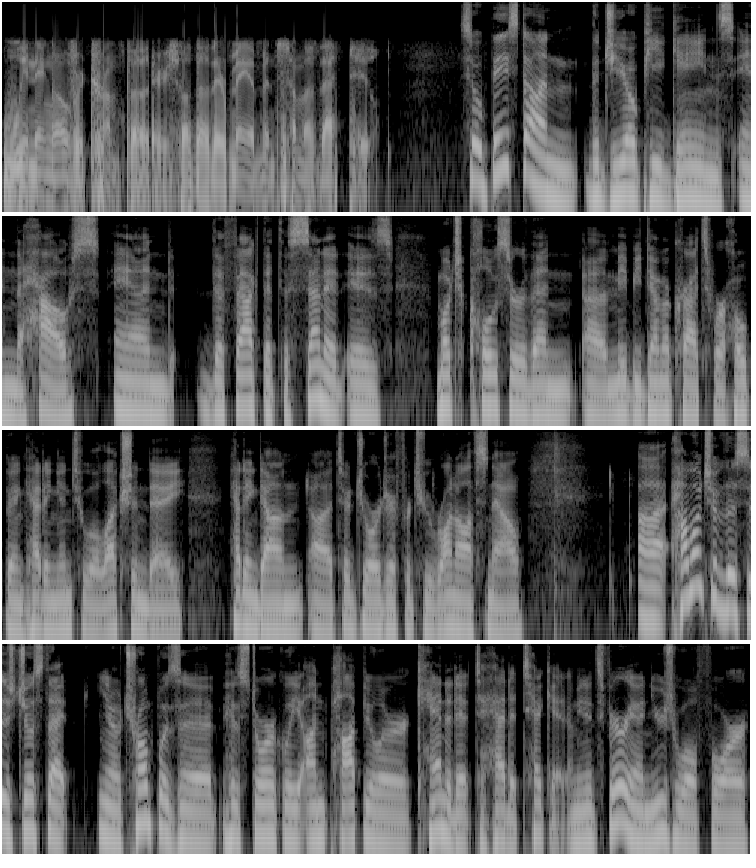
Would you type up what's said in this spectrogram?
winning over Trump voters. Although there may have been some of that too. So, based on the GOP gains in the House and the fact that the Senate is much closer than uh, maybe Democrats were hoping heading into Election Day, heading down uh, to Georgia for two runoffs now. Uh, how much of this is just that you know, Trump was a historically unpopular candidate to head a ticket. I mean, it's very unusual for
